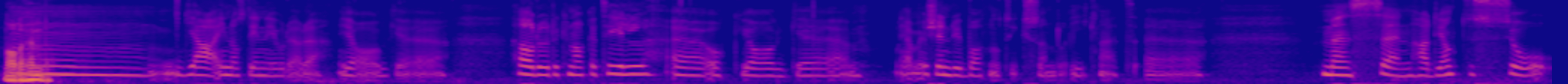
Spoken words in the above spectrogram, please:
när det mm, hände? Ja, innerst inne gjorde jag det. Jag hörde hur det knakade till eh, och jag, eh, ja, men jag kände ju bara att något gick sönder i knät. Eh, men sen hade jag inte så,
